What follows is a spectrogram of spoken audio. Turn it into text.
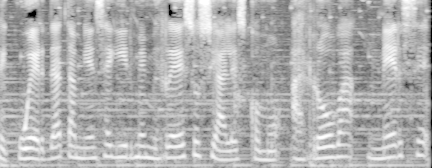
Recuerda también seguirme en mis redes sociales como arroba Merce.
